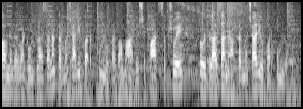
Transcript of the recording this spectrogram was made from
ભાવનગરમાં ટોલ પ્લાઝાના કર્મચારી પર હુમલો કરવામાં આવ્યો છે. પાંચ શખ્સોએ ટોલ પ્લાઝાના કર્મચારીઓ પર હુમલો કર્યો.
